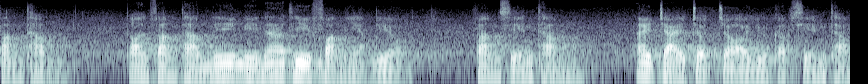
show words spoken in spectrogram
ฟังธรรม ตอนฟังธรรมนี้มีหน้าที่ฟังอย่างเดียว ฟังเสียงธรรม ให้ใจจดจ่ออยู่กับเสียงธรรม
